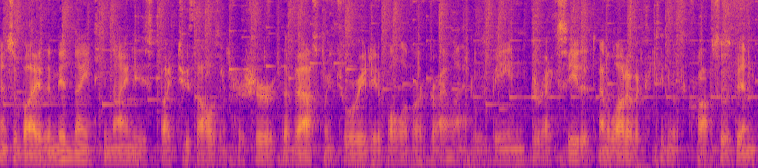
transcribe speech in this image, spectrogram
And so by the mid 1990s, by 2000 for sure, the vast majority of all of our dry land was being direct seeded. And a lot of it continuous crops has been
